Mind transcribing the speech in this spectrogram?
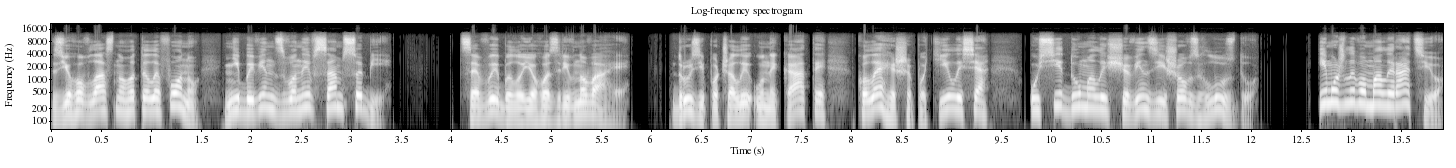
з його власного телефону, ніби він дзвонив сам собі. Це вибило його з рівноваги. Друзі почали уникати, колеги шепотілися, усі думали, що він зійшов з глузду. І, можливо, мали рацію.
